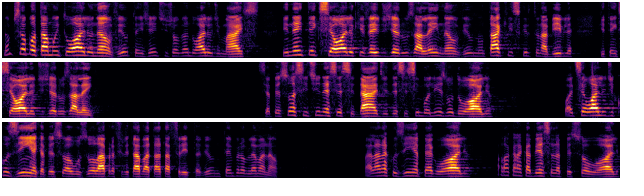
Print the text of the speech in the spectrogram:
Não precisa botar muito óleo, não, viu? Tem gente jogando óleo demais. E nem tem que ser óleo que veio de Jerusalém, não, viu? Não está aqui escrito na Bíblia que tem que ser óleo de Jerusalém. Se a pessoa sentir necessidade desse simbolismo do óleo, pode ser o óleo de cozinha que a pessoa usou lá para fritar batata frita, viu? Não tem problema não. Vai lá na cozinha, pega o óleo, coloca na cabeça da pessoa o óleo.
